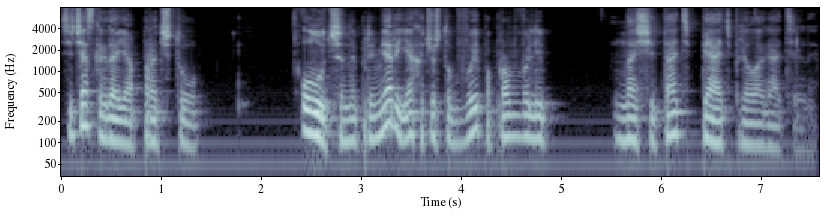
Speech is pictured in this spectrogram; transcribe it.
Сейчас, когда я прочту улучшенный пример. Я хочу, чтобы вы попробовали насчитать 5 прилагательных.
